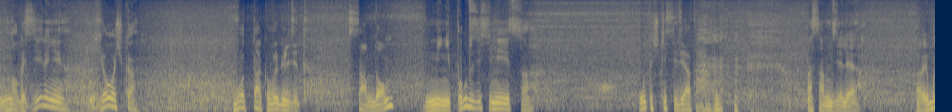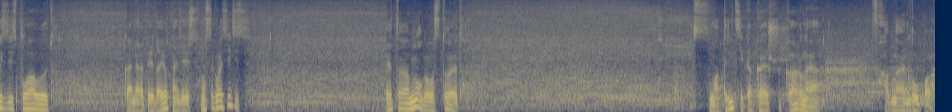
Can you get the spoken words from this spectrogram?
Много зелени, елочка. Вот так выглядит сам дом. Мини-пруд здесь имеется. Уточки сидят. На самом деле рыбы здесь плавают. Камера передает, надеюсь. Но согласитесь, это многого стоит. Смотрите, какая шикарная входная группа.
